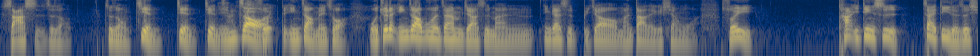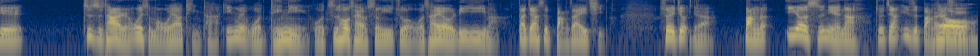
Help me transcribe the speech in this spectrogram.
杀死这种这种建建建营造、啊，所以对营造没错，我觉得营造部分在他们家是蛮应该是比较蛮大的一个项目，所以他一定是在地的这些支持他的人，为什么我要挺他？因为我挺你，我之后才有生意做，我才有利益嘛，大家是绑在一起嘛，所以就绑了。一二十年呐、啊，就这样一直绑下去。还有，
